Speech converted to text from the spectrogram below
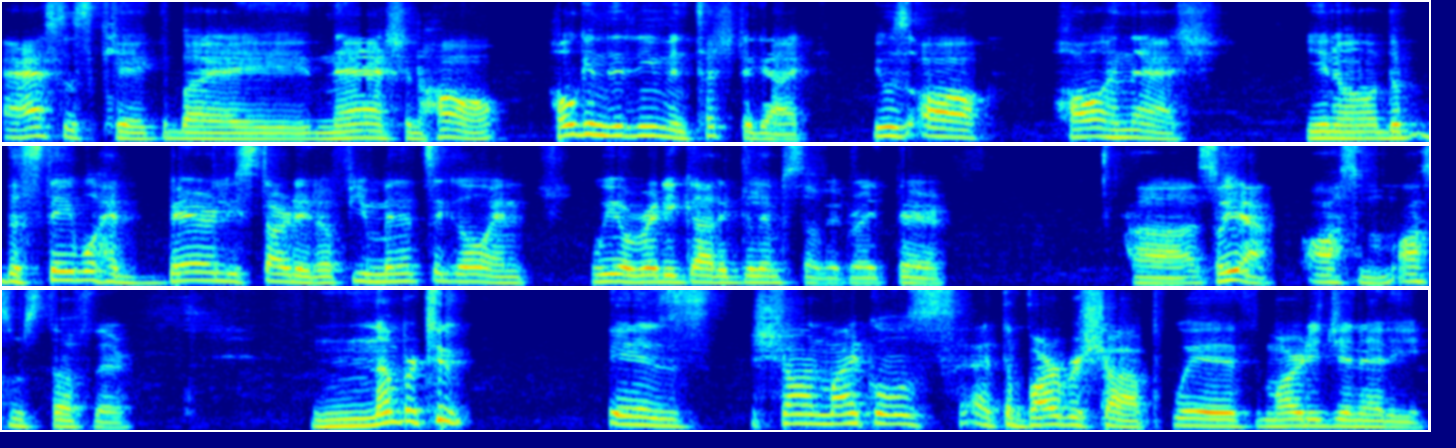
asses kicked by nash and hall. Hogan didn't even touch the guy. It was all hall and nash. You know the, the stable had barely started a few minutes ago and we already got a glimpse of it right there. Uh, so yeah awesome awesome stuff there. Number two is Shawn Michaels at the barbershop with Marty Jannetty,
